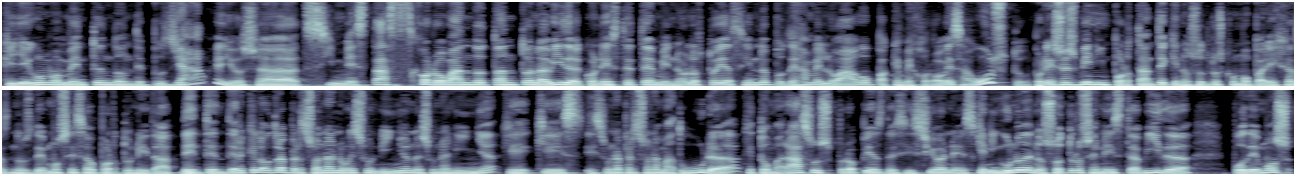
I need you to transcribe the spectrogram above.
que llega un momento en donde, pues ya, güey, o sea, si me estás jorobando tanto la vida con este tema y no lo estoy haciendo, pues déjame lo hago para que me jorobes a gusto. Por eso es bien importante que nosotros como parejas nos demos esa oportunidad de entender que la otra persona no es un niño, no es una niña, que, es, una persona madura, que tomará sus propias decisiones, que ninguno de nosotros en esta vida podemos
